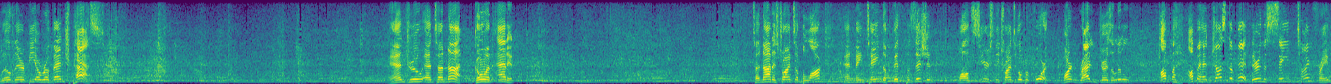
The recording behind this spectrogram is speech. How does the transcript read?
Will there be a revenge pass? Andrew and Tanat going at it. Tanat is trying to block and maintain the fifth position while seriously trying to go for fourth. Martin Radinger is a little up, up ahead just a bit. They're in the same time frame.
